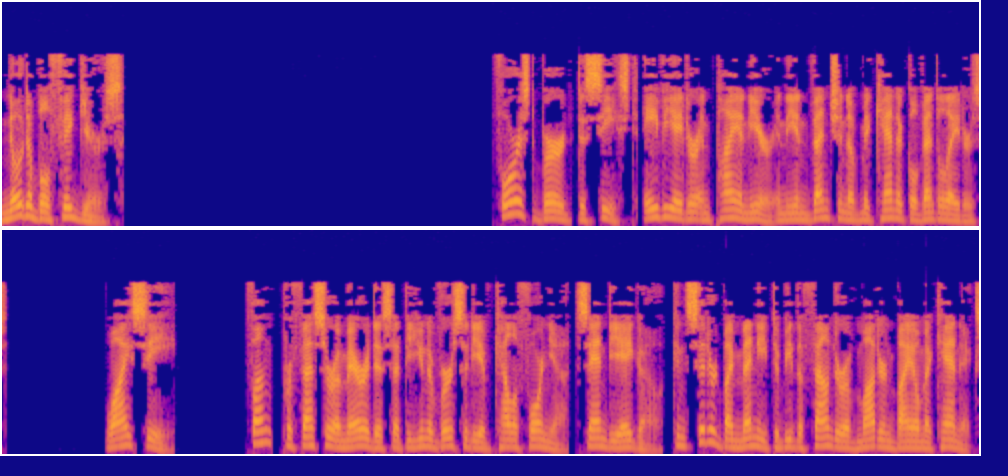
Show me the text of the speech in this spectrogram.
Notable figures. Forrest Bird deceased aviator and pioneer in the invention of mechanical ventilators. Y.C. Fung, professor emeritus at the University of California, San Diego, considered by many to be the founder of modern biomechanics.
